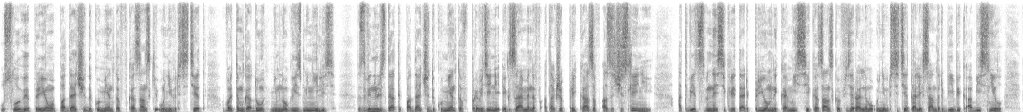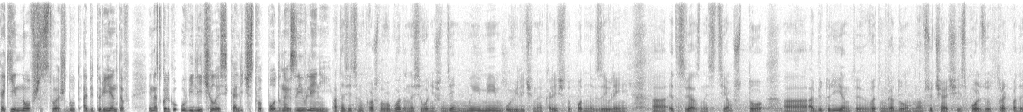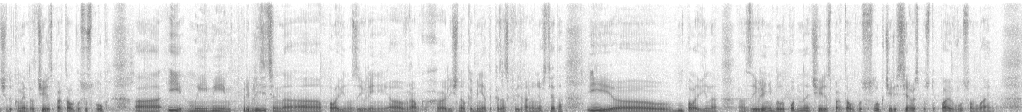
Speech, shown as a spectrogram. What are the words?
Условия приема подачи документов в Казанский университет в этом году немного изменились. Сдвинулись даты подачи документов, проведения экзаменов, а также приказов о зачислении. Ответственный секретарь приемной комиссии Казанского федерального университета Александр Бибик объяснил, какие новшества ждут абитуриентов и насколько увеличилось количество поданных заявлений. Относительно прошлого года на сегодняшний день мы имеем увеличенное количество поданных заявлений. А, это связано с тем, что а, абитуриенты в этом году а, все чаще используют используют трек подачи документов через портал госуслуг, а, и мы имеем приблизительно а, половину заявлений а, в рамках личного кабинета Казанского федерального университета, и половина заявлений было подано через портал госуслуг, через сервис «Поступаю в ВУЗ онлайн».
